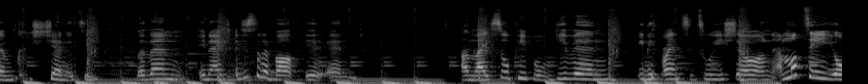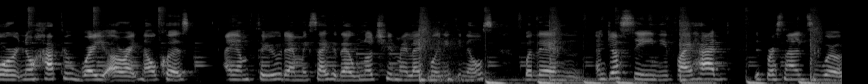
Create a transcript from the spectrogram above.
um, Christianity. But then, you know, I, I just thought about it and I'm like, so people, given a different situation, I'm not saying you're not happy where you are right now because I am thrilled, I'm excited, I will not trade my life for anything else. But then I'm just saying, if I had the personality I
